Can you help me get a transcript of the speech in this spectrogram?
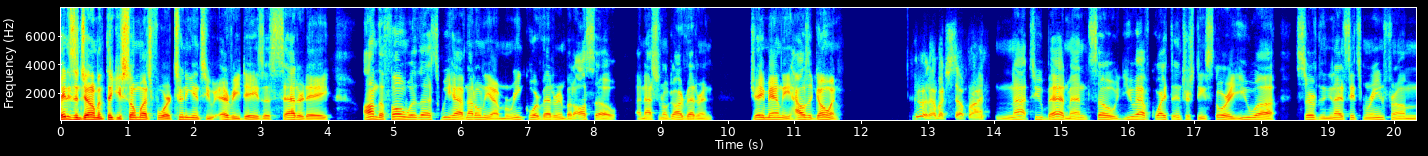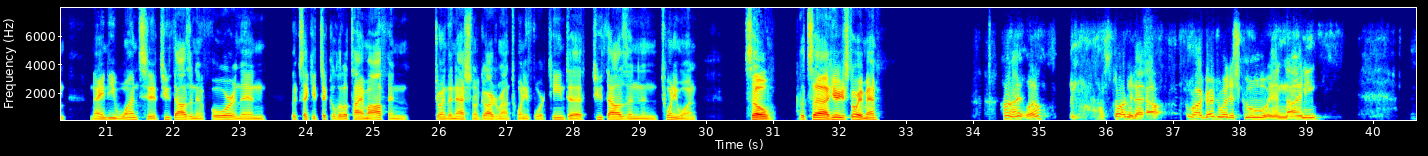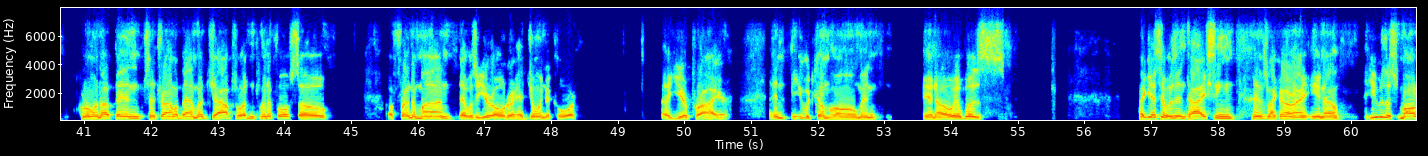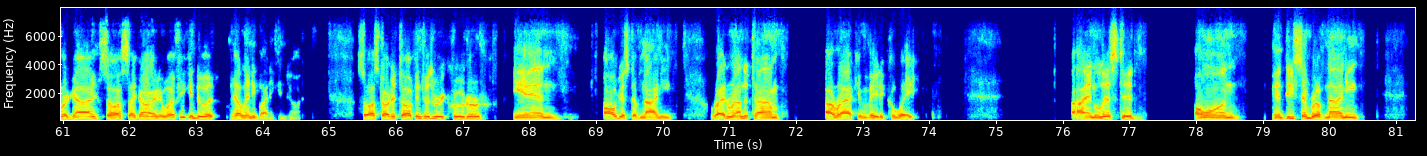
Ladies and gentlemen, thank you so much for tuning into Every Day's a Saturday. On the phone with us, we have not only a Marine Corps veteran, but also a National Guard veteran. Jay Manley, how's it going? Good. How about yourself, Brian? Not too bad, man. So you have quite the interesting story. You uh, served in the United States Marine from 91 to 2004, and then looks like you took a little time off and joined the National Guard around 2014 to 2021. So let's uh, hear your story, man. All right. Well, I started out, well, I graduated school in 90. Growing up in central Alabama, jobs wasn't plentiful. So a friend of mine that was a year older had joined the Corps a year prior. And he would come home and, you know, it was, I guess it was enticing. It was like, all right, you know, he was a smaller guy. So I was like, all right, well, if he can do it, hell, anybody can do it. So I started talking to the recruiter in August of 90, right around the time Iraq invaded Kuwait. I enlisted on in December of 90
